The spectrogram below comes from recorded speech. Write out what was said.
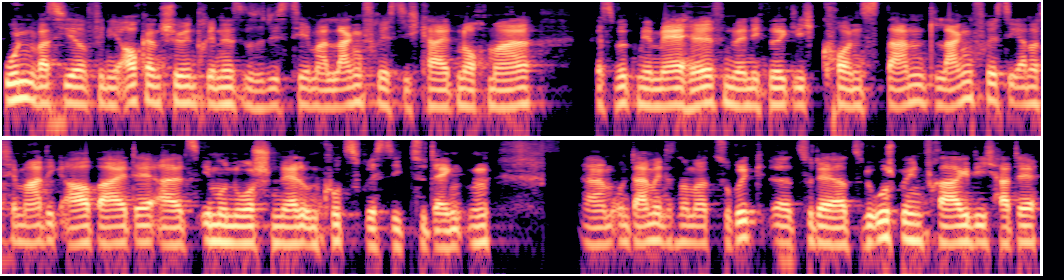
und was hier finde ich auch ganz schön drin ist, ist also dieses Thema Langfristigkeit nochmal. Es wird mir mehr helfen, wenn ich wirklich konstant langfristig an der Thematik arbeite, als immer nur schnell und kurzfristig zu denken. Ähm, und damit jetzt nochmal zurück äh, zu, der, zu der ursprünglichen Frage, die ich hatte.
